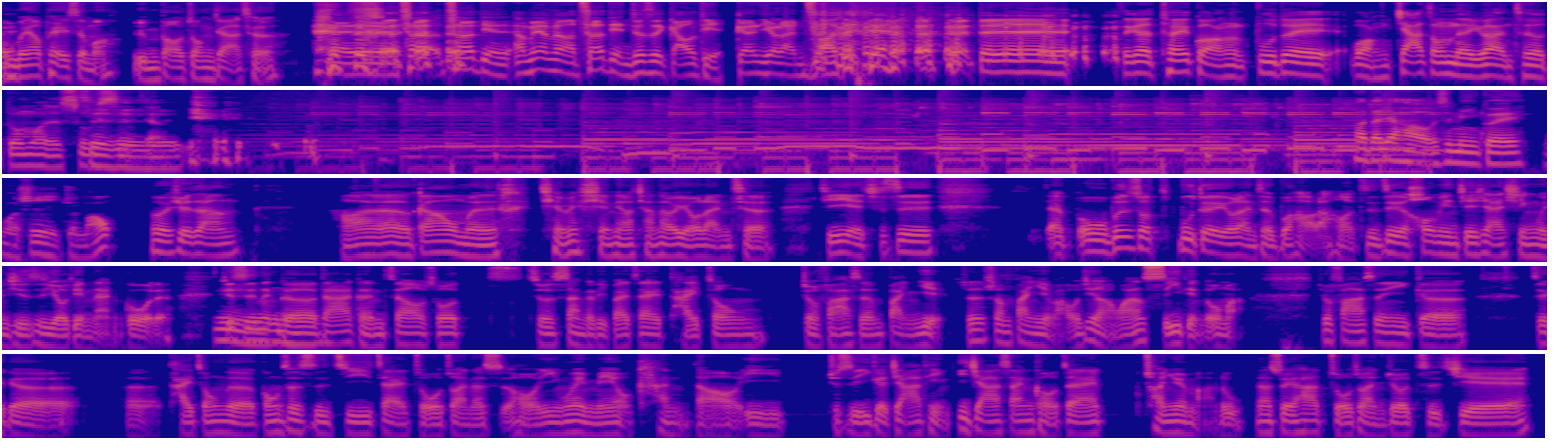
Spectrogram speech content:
我们要配什么？云豹装甲车。对对对，车车点啊，没有没有，车点就是高铁跟游览车。对对对对对，这个推广部队往家中的游览车有多么的舒适，这样。哈，大家好，我是蜜龟，我是卷毛，各位学长。好啊，刚刚我们前面闲聊讲到游览车，其实也就是。呃，我不是说部队游览车不好了哈，只是这个后面接下来新闻其实是有点难过的，嗯、就是那个大家可能知道说，就是上个礼拜在台中就发生半夜，就是算半夜吧，我记得晚上十一点多嘛，就发生一个这个呃台中的公车司机在左转的时候，因为没有看到一就是一个家庭一家三口在穿越马路，那所以他左转就直接。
